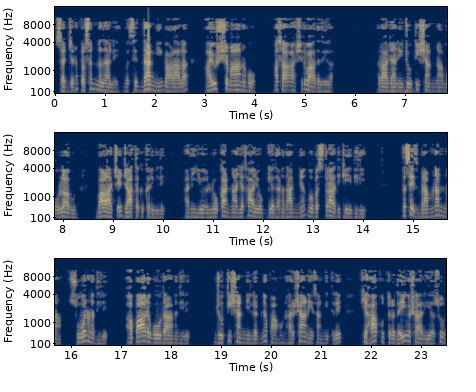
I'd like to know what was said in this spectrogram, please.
सज्जन प्रसन्न झाले व सिद्धांनी बाळाला आयुष्यमान हो असा आशीर्वाद दिला. राजाने ज्योतिषांना बोलावून बाळाचे जातक करविले आणि लोकांना यथायोग्य धनधान्य व वस्त्राधिके दिली. तसेच ब्राह्मणांना सुवर्ण दिले अपार गोदान दिले. ज्योतिषांनी लग्न पाहून हर्षाने सांगितले की हा पुत्र दैवशाली असून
